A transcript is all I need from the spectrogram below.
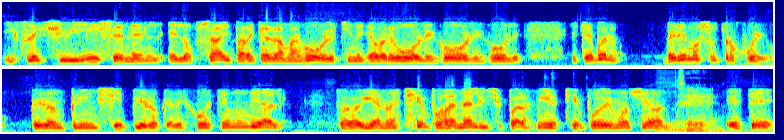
y flexibilicen el, el offside para que haya más goles, tiene que haber goles, goles, goles. Este, bueno, veremos otro juego pero en principio lo que dejó este mundial todavía no es tiempo de análisis para mí es tiempo de emoción. Este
